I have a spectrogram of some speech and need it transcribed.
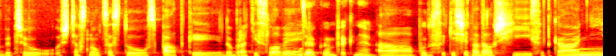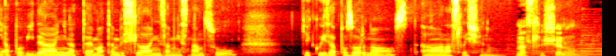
by přeju šťastnou cestu zpátky do Bratislavy. Děkuji pěkně. A budu se těšit na další setkání a povídání na tématem vysílání zaměstnanců. Děkuji za pozornost a naslyšenou. Naslyšenou.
